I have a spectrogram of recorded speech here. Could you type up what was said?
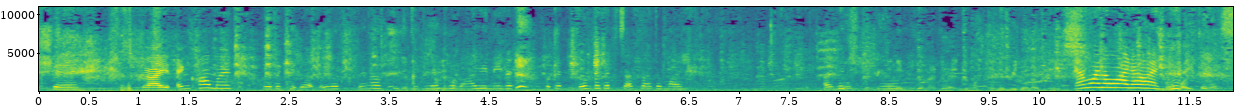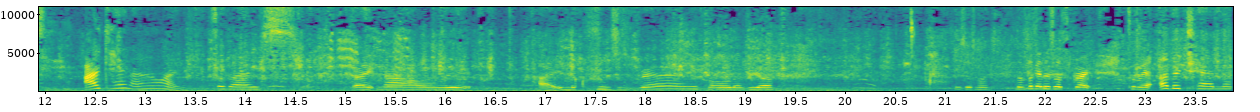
share, subscribe, and comment. With the click that little bell. If you like Hawaii, need it. Forget, don't forget to subscribe to my other Oh, jadi channel. ada video like that. You must take the video like this. No one, no one, no No, but you cannot see. I can, I know. So guys, right now we are in the cruise. It's very cold up here. This is one. Don't forget to subscribe to my other channel.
